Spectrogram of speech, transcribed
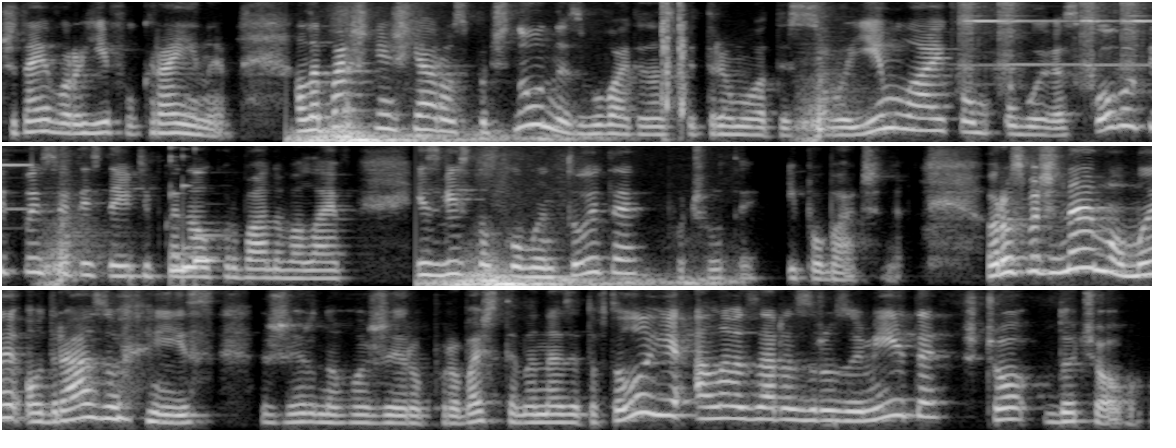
читає ворогів України. Але перш ніж я розпочну, не забувайте нас підтримувати своїм лайком. Обов'язково підписуйтесь на YouTube канал Курбанова Лайф. І звісно, коментуйте, почути і побачене. Розпочинаємо ми одразу із жирного жиру. Пробачте мене за тавтологію, але ви зараз зрозумієте, що до чого.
